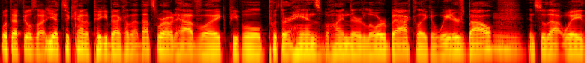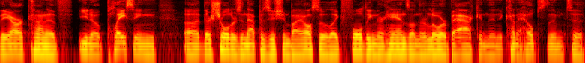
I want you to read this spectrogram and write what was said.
what that feels like. Yeah, to kind of piggyback on that, that's where I would have like people put their hands behind their lower back, like a waiter's bow, and so that way they are kind of you know placing uh, their shoulders in that position by also like folding their hands on their lower back, and then it kind of helps them to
